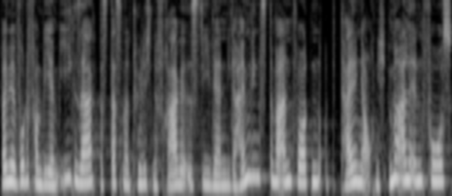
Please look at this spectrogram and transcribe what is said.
weil mir wurde vom BMI gesagt, dass das natürlich eine Frage ist, die werden die Geheimdienste beantworten und die teilen ja auch nicht immer alle Infos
